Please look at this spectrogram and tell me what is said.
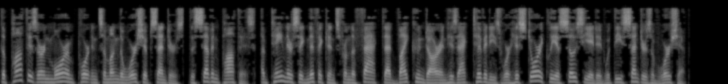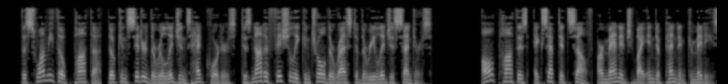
The pathas earn more importance among the worship centres. The seven pathas obtain their significance from the fact that Vaikundar and his activities were historically associated with these centres of worship. The Swamithope Patha, though considered the religion's headquarters, does not officially control the rest of the religious centers. All pathas, except itself, are managed by independent committees.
